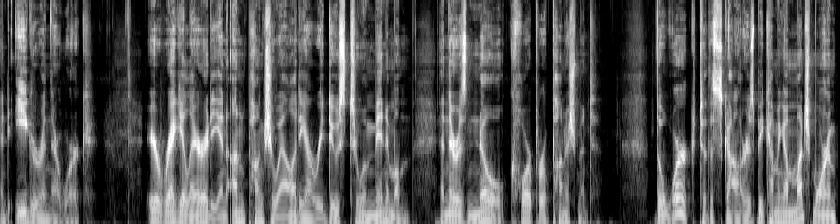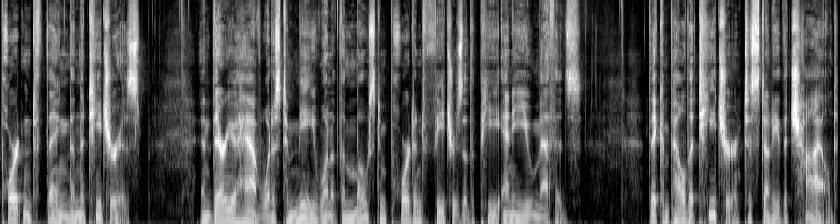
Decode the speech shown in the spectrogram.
and eager in their work. Irregularity and unpunctuality are reduced to a minimum, and there is no corporal punishment. The work to the scholar is becoming a much more important thing than the teacher is. And there you have what is to me one of the most important features of the PNEU methods. They compel the teacher to study the child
